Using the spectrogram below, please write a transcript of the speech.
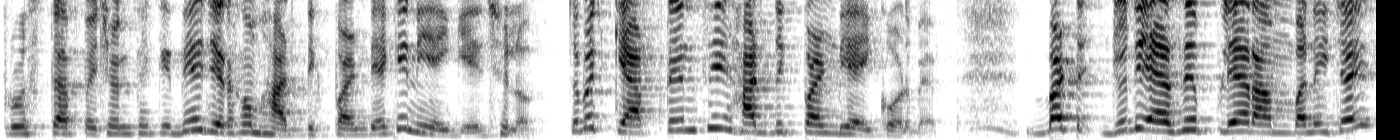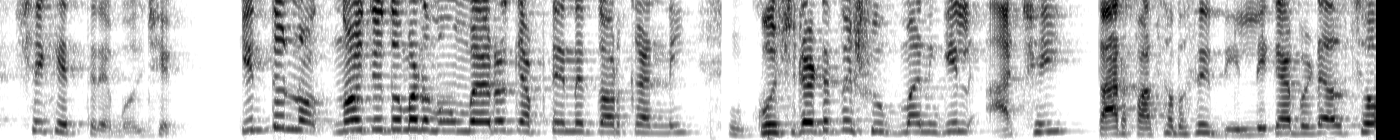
প্রস্তাব পেছন থেকে দিয়ে যেরকম হার্দিক পান্ডিয়াকে নিয়ে গিয়েছিল। তবে ক্যাপ্টেন্সি হার্দিক পান্ডিয়াই করবে। বাট যদি অ্যাজ এ প্লেয়ার আম্বানি চায়, সেক্ষেত্রে বলছি। কিন্তু নয়তো তোমার মুম্বাইয়েরও ক্যাপ্টেনের দরকার নেই। গুজরাটে তো শুভমান গিল আছেই, তার পাশাপাশি দিল্লি ক্যাপিটালসও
